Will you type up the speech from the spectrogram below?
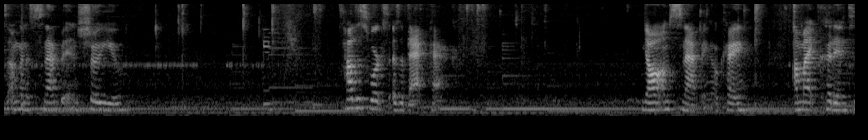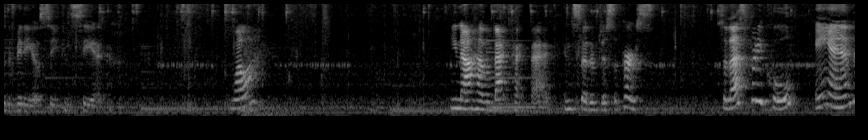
So I'm gonna snap it and show you how this works as a backpack. Y'all, I'm snapping, okay? I might cut into the video so you can see it. Voila. You now have a backpack bag instead of just a purse. So that's pretty cool. And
